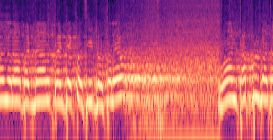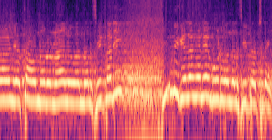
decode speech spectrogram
వందల పద్నాలుగు కంటే ఎక్కువ సీట్లు వస్తలేవు. వాళ్ళు తప్పుడు ప్రచారం చేస్తూ ఉన్నారు. నాలుగు వందల సీట్లని ఇన్ని గెలంగానే మూడు వందల సీట్లు వచ్చినాయి.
